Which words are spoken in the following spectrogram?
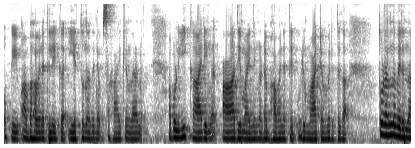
ഒക്കെയും ആ ഭവനത്തിലേക്ക് എത്തുന്നതിനും സഹായിക്കുന്നതാണ്. അപ്പോൾ ഈ കാര്യങ്ങൾ ആദ്യമായി നിങ്ങളുടെ ഭവനത്തിൽ ഒരു മാറ്റം വരുത്തുക. തുടർന്ന് വരുന്ന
